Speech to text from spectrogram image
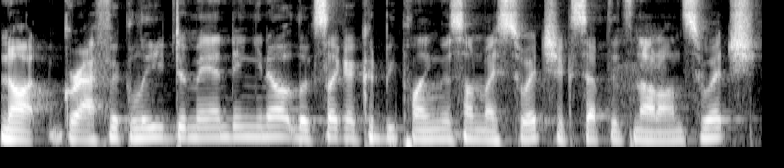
not graphically demanding. You know, it looks like I could be playing this on my Switch, except it's not on Switch.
